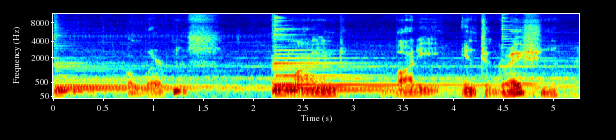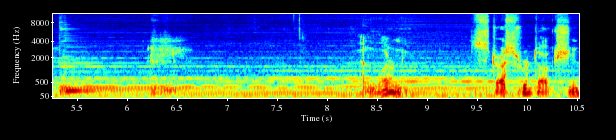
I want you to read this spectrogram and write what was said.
alertness, mind body integration, and learning, stress reduction,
